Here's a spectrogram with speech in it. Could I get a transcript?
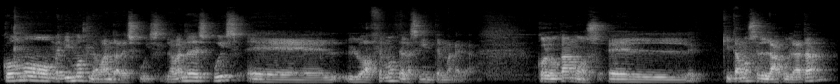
¿cómo medimos la banda de squeeze? La banda de squeeze eh, lo hacemos de la siguiente manera. Colocamos el... quitamos la culata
